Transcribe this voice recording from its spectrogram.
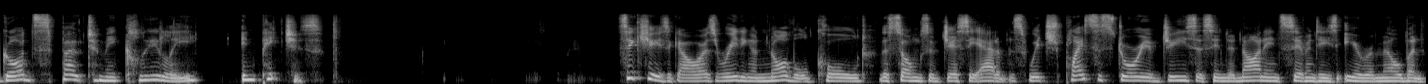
God spoke to me clearly in pictures. Six years ago, I was reading a novel called The Songs of Jesse Adams, which placed the story of Jesus into 1970s era Melbourne.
